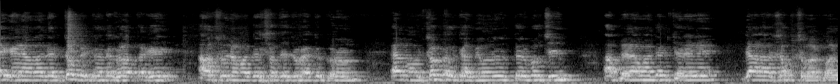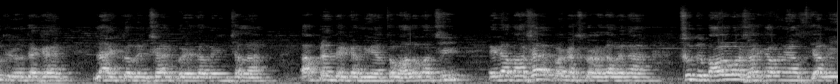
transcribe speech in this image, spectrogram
এখানে আমাদের চব্বিশ ঘণ্টা খোলা থাকে। আসুন আমাদের সাথে যোগাযোগ করুন এবং সকলকে আমি অনুরোধ করে বলছি আপনারা আমাদের চ্যানেলে যারা সবসময় কন্টিনিউ দেখেন লাইক করবেন শেয়ার করে যাবেন ইনশাল্লাহ আপনাদেরকে আমি এত ভালোবাসি, এটা ভাষায় প্রকাশ করা যাবে না। শুধু ভালোবাসার কারণে আজকে আমি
